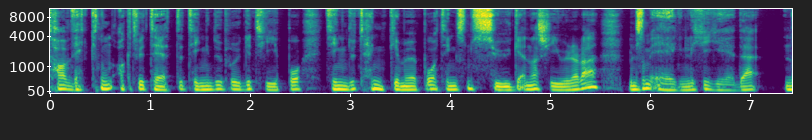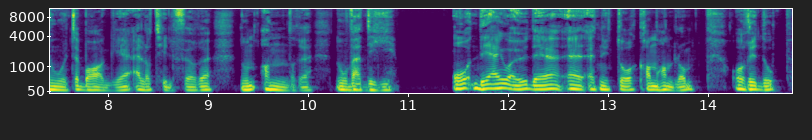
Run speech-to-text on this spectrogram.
Ta vekk noen aktiviteter, ting du bruker tid på, ting du tenker mye på, ting som suger energi ut av deg, men som egentlig ikke gir deg noe tilbake eller tilføre noen andre noe verdi. Og Det er jo òg det et nytt år kan handle om. Å rydde opp.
